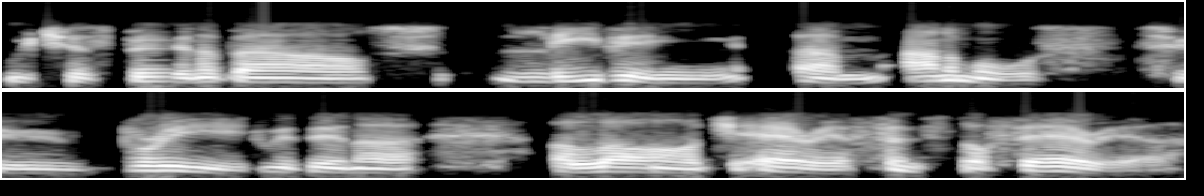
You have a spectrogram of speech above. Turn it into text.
which has been about leaving um, animals to breed within a, a large area, fenced off area,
